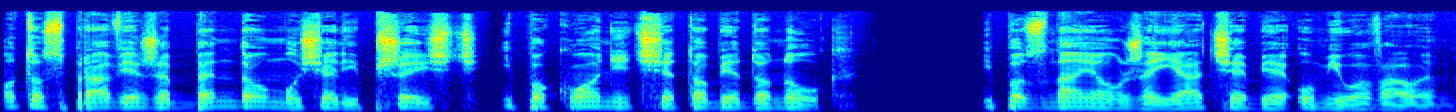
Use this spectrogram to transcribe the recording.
oto sprawię, że będą musieli przyjść i pokłonić się Tobie do nóg i poznają, że ja Ciebie umiłowałem.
